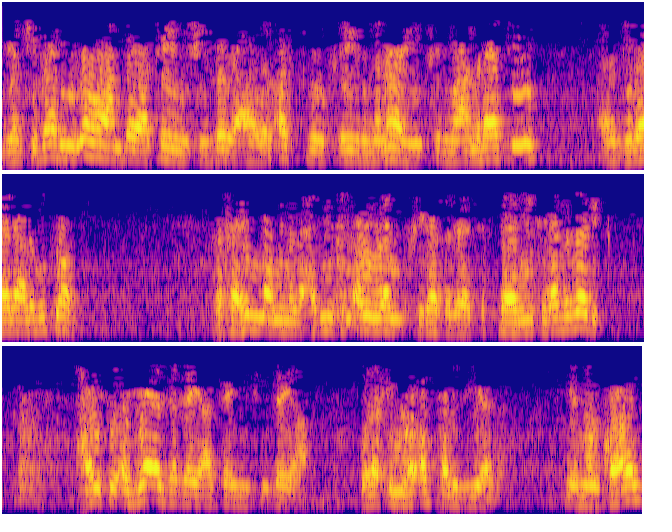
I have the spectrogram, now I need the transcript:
باعتبار نهى عن بيعتين في بيعة والأصل في المناهي في المعاملات الدلالة على البطلان ففهمنا من الحديث الأول خلاف ذلك الثاني خلاف ذلك حيث أجاز بيعتين في بيعة ولكنه أبطل الزيادة لأنه قال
